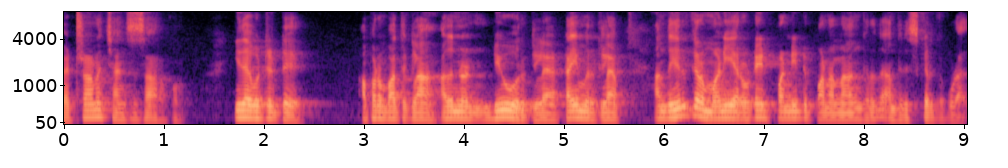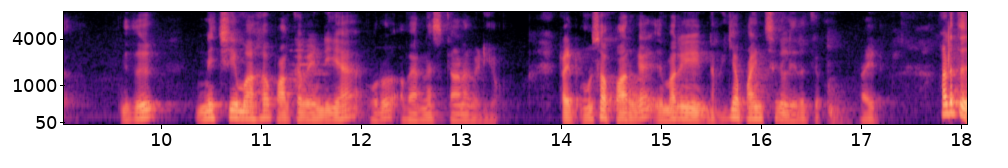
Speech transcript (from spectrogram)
பெட்டரான சான்சஸாக இருக்கும். இதை விட்டுட்டு அப்புறம் பார்த்துக்கலாம். அது டியூ இருக்குல்ல டைம் இருக்குல்ல. அந்த இருக்கிற மணியை ரொட்டேட் பண்ணிவிட்டு பண்ணலாங்கிறது அந்த ரிஸ்க் எடுக்கக்கூடாது இது நிச்சயமாக பார்க்க வேண்டிய ஒரு அவேர்னஸ்க்கான வீடியோ ரைட் முழுசாக பாருங்கள் இது மாதிரி நிறைய பாயிண்ட்ஸுகள் இருக்குது ரைட் அடுத்து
